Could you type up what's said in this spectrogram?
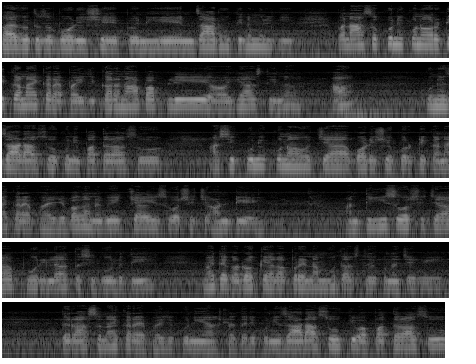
काय गं तुझं बॉडी शेप आणि हे जाड होती ना मुलगी. पण असं कुणी कुणावर टीका नाही करायला पाहिजे कारण आपापली हे असते ना हां? कुणी जाड असो कुणी पातळ असो अशी कुणी कुणाच्या बॉडी शेपवर टीका नाही करायला पाहिजे. बघा ना बेचाळीस वर्षाची आंटी आहे. आणि ती वीस वर्षाच्या पोरीला तशी बोलती. माहिती आहे का डोक्याला परिणाम होत असतोय कुणाच्या बी. तर असं नाही करायला पाहिजे. कुणी असलं तरी कुणी जाड असो किंवा पातळ असो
